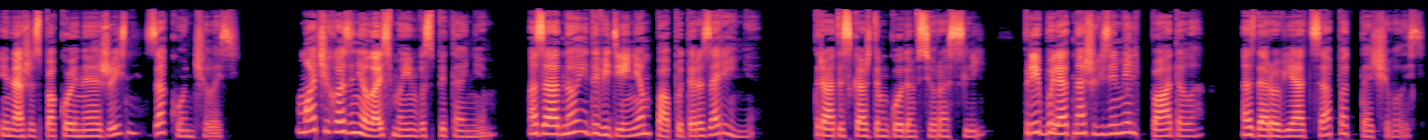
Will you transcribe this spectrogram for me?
и наша спокойная жизнь закончилась. Мачеха занялась моим воспитанием, а заодно и доведением папы до разорения. Траты с каждым годом все росли, прибыль от наших земель падала, а здоровье отца подтачивалось.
